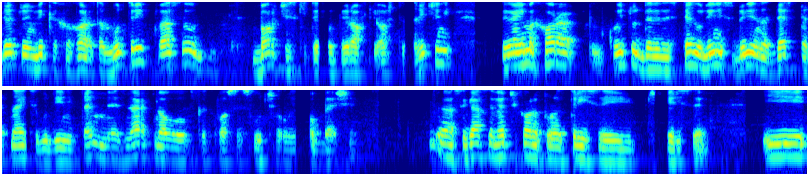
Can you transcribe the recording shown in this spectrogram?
дето им викаха хората мутри. Това са борческите групировки, още наричани. Сега има хора, които 90-те години са били на 10-15 години. Те не знаят много какво се е случвало и какво беше. А сега са вече хора по на 30 и 40. И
